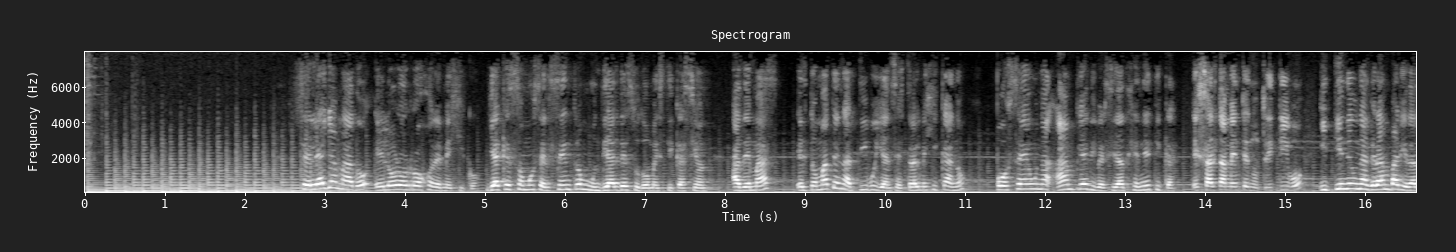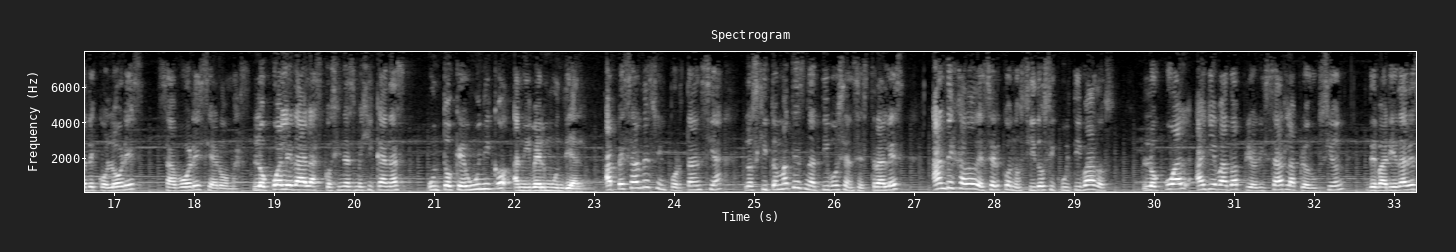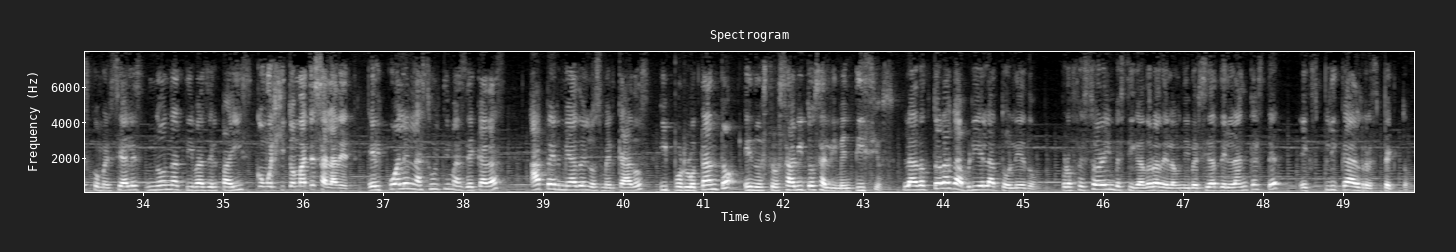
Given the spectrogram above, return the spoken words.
Se le ha llamado el oro rojo de México, ya que somos el centro mundial de su domesticación. Además, el tomate nativo y ancestral mexicano posee una amplia diversidad genética, es altamente nutritivo y tiene una gran variedad de colores, sabores y aromas, lo cual le da a las cocinas mexicanas un toque único a nivel mundial. A pesar de su importancia, los jitomates nativos y ancestrales han dejado de ser conocidos y cultivados, lo cual ha llevado a priorizar la producción de variedades comerciales no nativas del país, como el jitomate saladet, el cual en las últimas décadas ha permeado en los mercados y por lo tanto en nuestros hábitos alimenticios. La doctora Gabriela Toledo, profesora e investigadora de la Universidad de Lancaster, explica al respecto.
